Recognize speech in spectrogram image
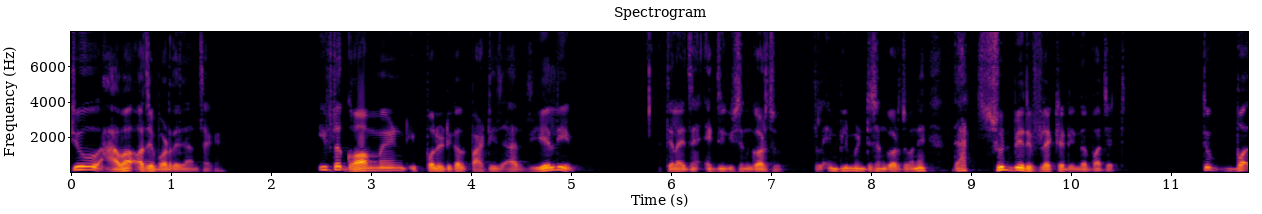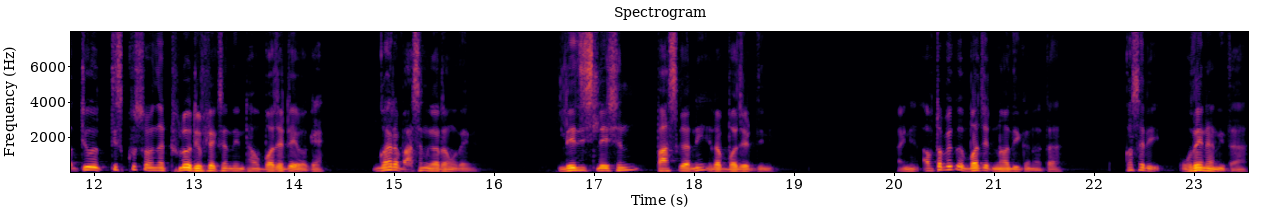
त्यो हावा अझै बढ्दै जान्छ क्या। If the government if political parties are really त्यसलाई चाहिँ एक्जिक्युसन गर्छु त्यसलाई इम्प्लिमेन्टेसन गर्छु भने that should be reflected in the budget त्यो ब त्यो त्यसको सबैभन्दा ठुलो रिफ्लेक्सन दिने ठाउँ बजेटै हो क्या। गएर भाषण गरेर हुँदैन। लेजिस्लेसन पास गर्ने र बजेट दिने। होइन? अब तपाईँको बजेट नदिकन त कसरी हुँदैन नि त?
